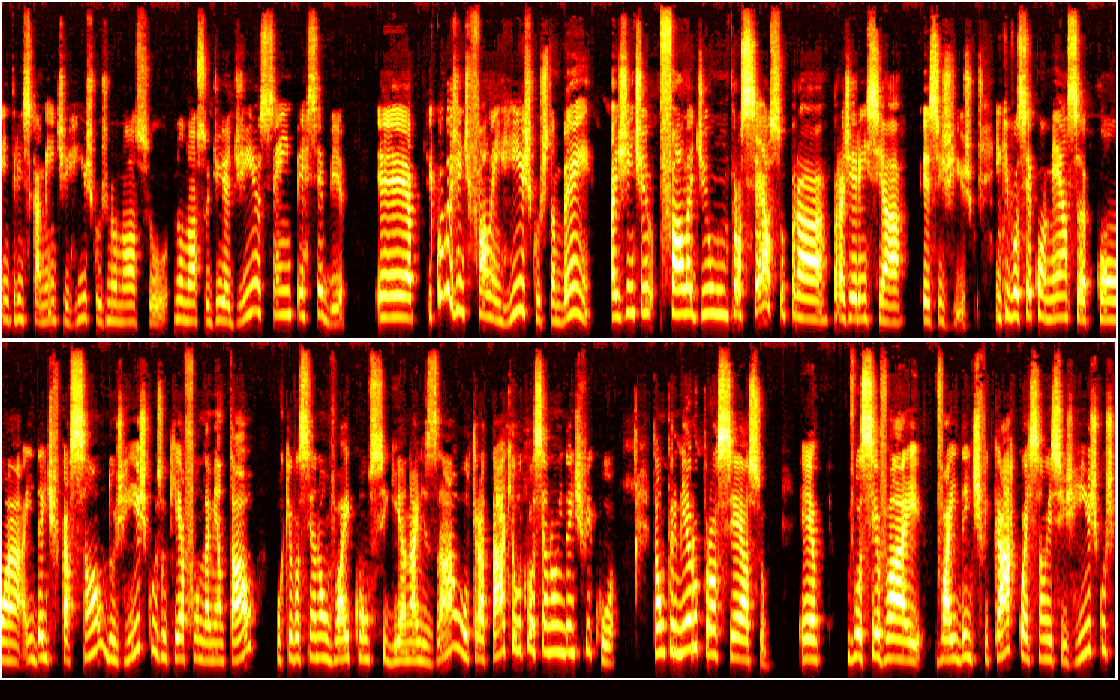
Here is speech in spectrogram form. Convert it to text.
intrinsecamente riscos no nosso, no nosso dia a dia sem perceber. É, e quando a gente fala em riscos também, a gente fala de um processo para gerenciar esses riscos, em que você começa com a identificação dos riscos, o que é fundamental, porque você não vai conseguir analisar ou tratar aquilo que você não identificou. Então, o primeiro processo é você vai, vai identificar quais são esses riscos.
